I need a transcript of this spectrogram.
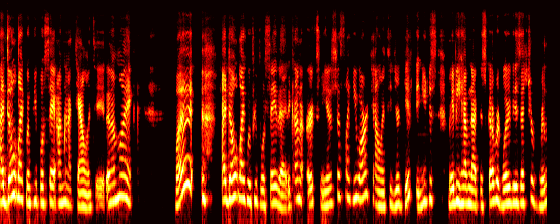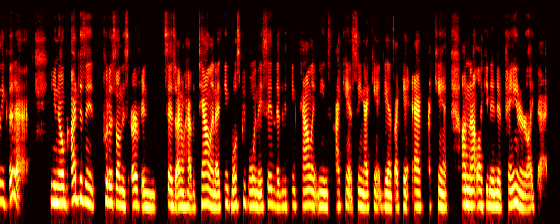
I don't like when people say I'm not talented. And I'm like, what? I don't like when people say that. It kind of irks me. It's just like you are talented, you're gifted. You just maybe have not discovered what it is that you're really good at. You know, God doesn't put us on this earth and says I don't have a talent. I think most people when they say that they think talent means I can't sing, I can't dance, I can't act, I can't I'm not like an entertainer like that.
